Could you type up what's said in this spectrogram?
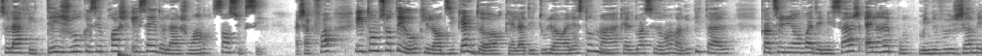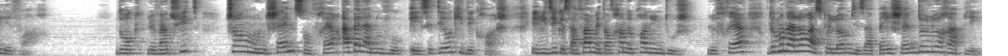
Cela fait des jours que ses proches essayent de la joindre sans succès. À chaque fois, ils tombent sur Théo qui leur dit qu'elle dort, qu'elle a des douleurs à l'estomac, qu'elle doit se rendre à l'hôpital. Quand il lui envoie des messages, elle répond, mais ne veut jamais les voir. Donc, le 28, Chang Moon-shen, son frère, appelle à nouveau et c'est Théo qui décroche. Il lui dit que sa femme est en train de prendre une douche. Le frère demande alors à ce que l'homme dise à Pei Shen de le rappeler,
